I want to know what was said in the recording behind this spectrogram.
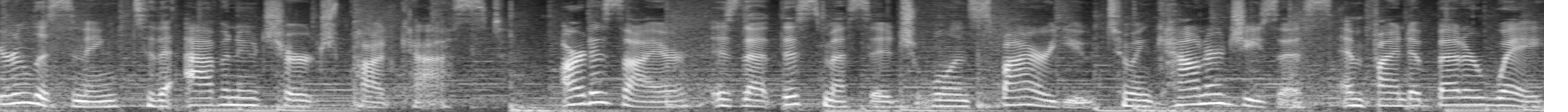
You're listening to the Avenue Church podcast. Our desire is that this message will inspire you to encounter Jesus and find a better way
